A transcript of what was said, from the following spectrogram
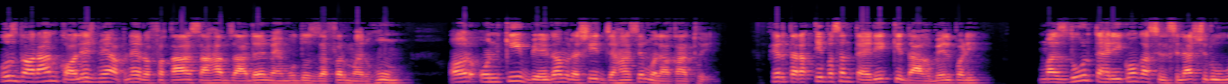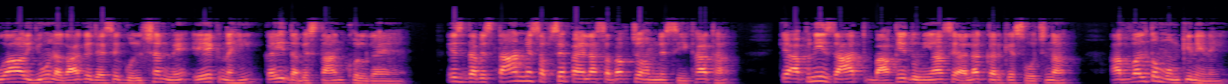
اس دوران کالج میں اپنے رفقا صاحبزادہ محمود الظفر مرحوم اور ان کی بیگم رشید جہاں سے ملاقات ہوئی۔ پھر ترقی پسند تحریک کی داغ بیل پڑی۔ مزدور تحریکوں کا سلسلہ شروع ہوا اور یوں لگا کہ جیسے گلشن میں ایک نہیں، کئی دبستان کھل گئے ہیں۔ اس دبستان میں سب سے پہلا سبق جو ہم نے سیکھا تھا کہ اپنی ذات باقی دنیا سے الگ کر کے سوچنا اول تو ممکن ہی نہیں۔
